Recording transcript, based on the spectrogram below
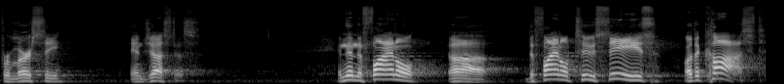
for mercy and justice. And then the final, uh, the final two C's are the cost.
